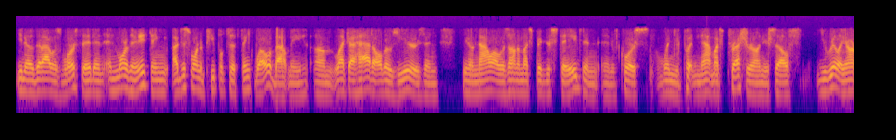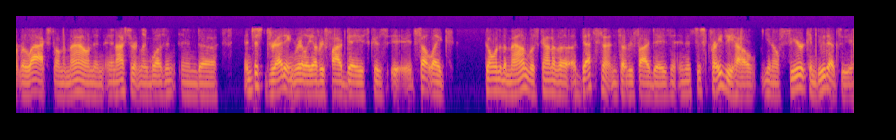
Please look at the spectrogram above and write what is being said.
you know, that I was worth it. And, and more than anything, I just wanted people to think well about me, um, like I had all those years. And, you know, now I was on a much bigger stage. And, and of course, when you're putting that much pressure on yourself, you really aren't relaxed on the mound. And, and I certainly wasn't. And, uh, and just dreading really every five days because it, it felt like going to the mound was kind of a, a death sentence every five days. And it's just crazy how, you know, fear can do that to you.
